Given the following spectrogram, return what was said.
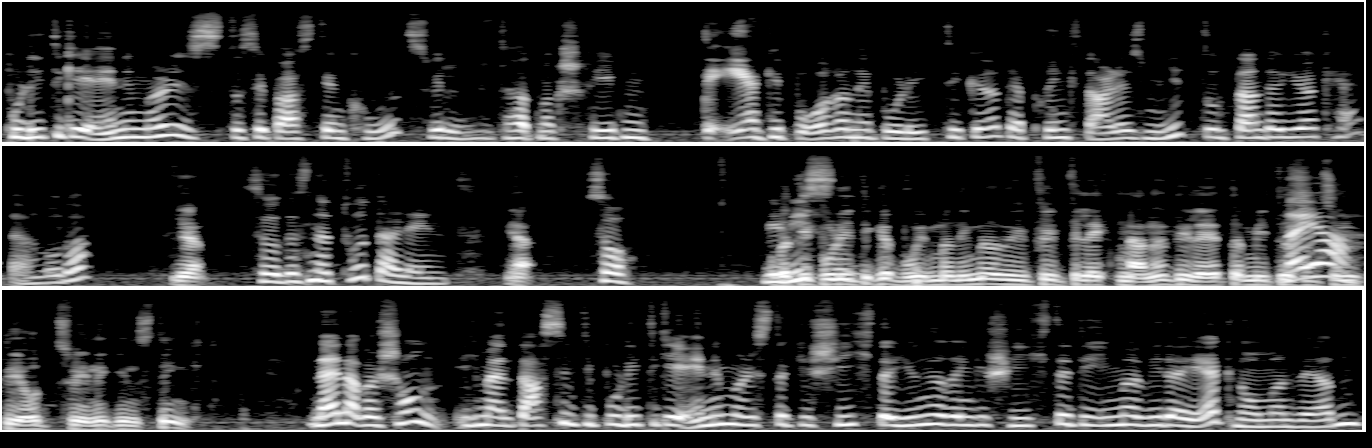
Political Animal ist der Sebastian Kurz. weil Da hat man geschrieben, der geborene Politiker, der bringt alles mit. Und dann der Jörg Haider, oder? Ja, So, das Naturtalent. ja. So, wir aber die wissen, Politiker wollen man immer, vielleicht meinen die Leute damit, dass Naja. die hat zu wenig Instinkt. Nein, aber schon. Ich meine, das sind die Political Animals der Geschichte, der jüngeren Geschichte, die immer wieder hergenommen werden.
